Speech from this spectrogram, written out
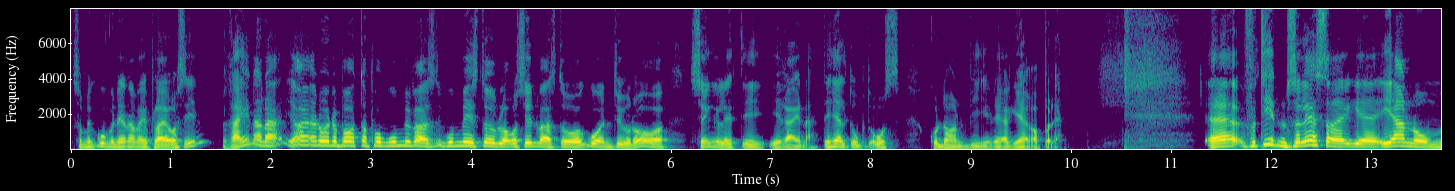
Som en god venninne av meg pleier å si, regner det, ja, ja, da er det bare å ta på gummistøvler og sydvest og gå en tur da, og synge litt i, i regnet. Det er helt opp til oss hvordan vi reagerer på det. Eh, for tiden så leser jeg eh, igjennom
